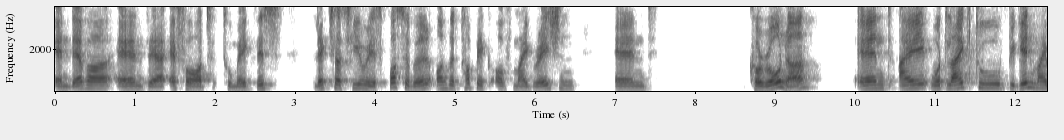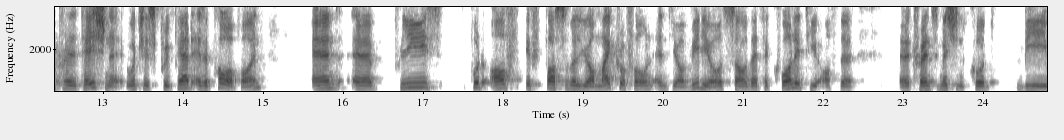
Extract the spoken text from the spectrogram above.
endeavor and their effort to make this lecture series possible on the topic of migration and corona. And I would like to begin my presentation, which is prepared as a PowerPoint. And uh, please put off, if possible, your microphone and your video so that the quality of the uh, transmission could be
